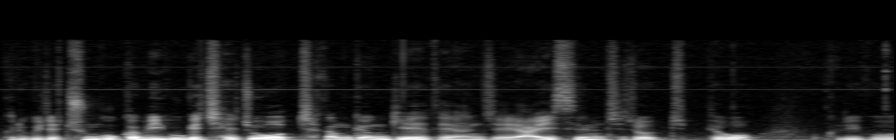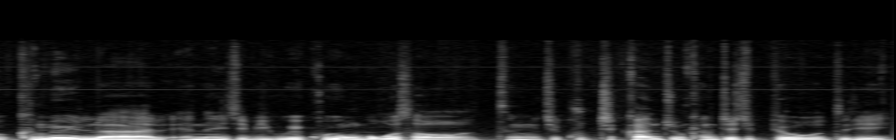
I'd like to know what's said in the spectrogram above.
그리고 이제 중국과 미국의 제조업 체감 경기에 대한 이제 ISM 제조업 지표 그리고 금요일 날에는 이제 미국의 고용 보고서 등 이제 굵직한 좀 경제 지표들이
